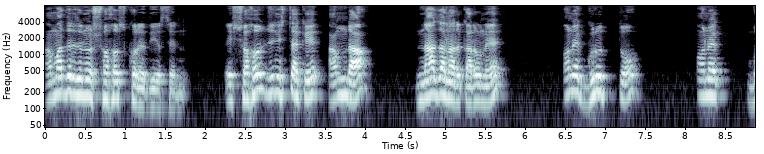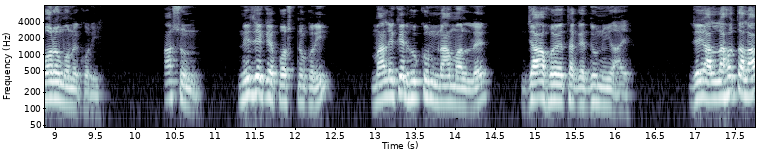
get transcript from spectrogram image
আমাদের জন্য সহজ করে দিয়েছেন। এই সহজ জিনিসটাকে আমরা না জানার কারণে অনেক গুরুত্ব, অনেক বড় মনে করি। আসুন, নিজেকে প্রশ্ন করি, মালিকের হুকুম না মানলে যা হয়ে থাকে দুনিয়ায়। যে আল্লাহ তালা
